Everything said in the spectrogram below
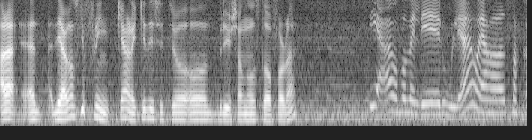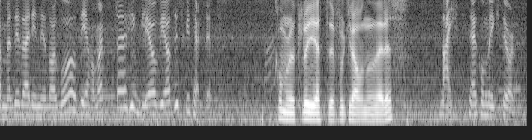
Er det, eh, de er jo ganske flinke, er det ikke? De sitter jo og bryr seg om noe og står for det. De er i hvert fall veldig rolige, og jeg har snakka med de der inne i dag òg. Og de har vært eh, hyggelige, og vi har diskutert litt. Kommer du til å gi etter for kravene deres? Nei, jeg kommer ikke til å gjøre det.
